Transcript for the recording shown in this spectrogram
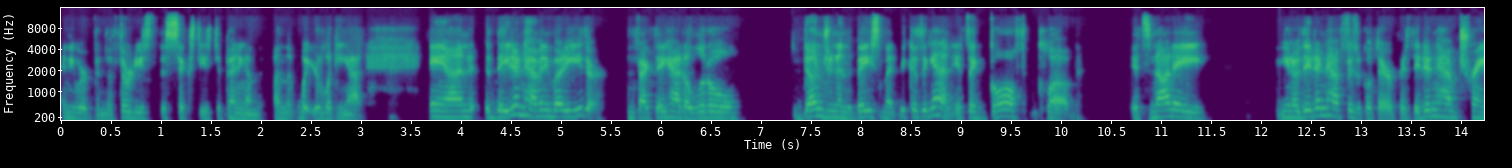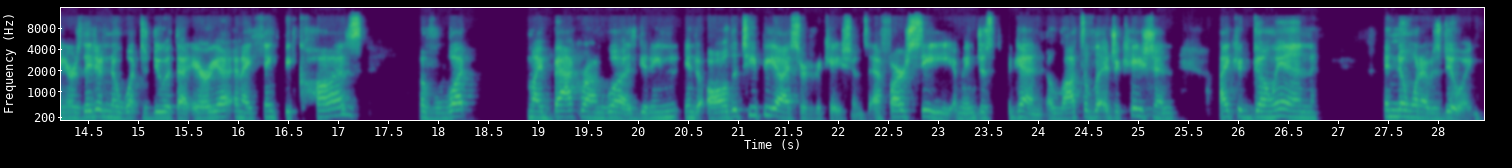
anywhere from the 30s to the 60s, depending on on the, what you're looking at. And they didn't have anybody either. In fact, they had a little dungeon in the basement because again, it's a golf club. It's not a, you know, they didn't have physical therapists, they didn't have trainers, they didn't know what to do with that area. And I think because of what my background was getting into all the TPI certifications, FRC, I mean, just again, lots of education, I could go in and know what I was doing.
